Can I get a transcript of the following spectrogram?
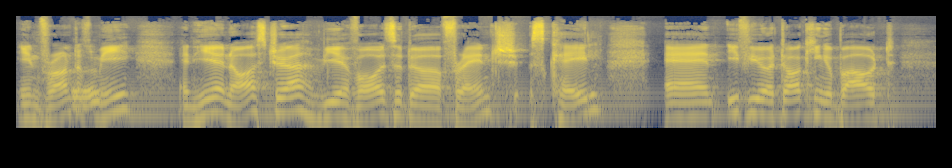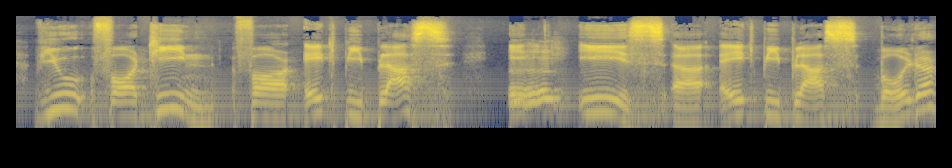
in front of me, and here in Austria, we have also the French scale. And if you are talking about V14 for 8B plus, it mm-hmm. is uh, 8B plus boulder.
